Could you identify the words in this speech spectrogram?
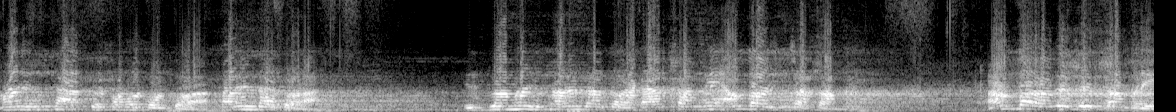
মানে হচ্ছে আত্মসমর্পণ করা সারেন্ডার করা। ইসলাম মানে সারেন্ডার করা কার সামনে? আল্লাহর ইচ্ছার সামনে। আল্লাহর আদেশের সামনে।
